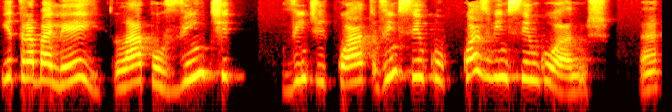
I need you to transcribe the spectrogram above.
E trabalhei lá por 20, 24, 25, quase 25 anos. Né,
